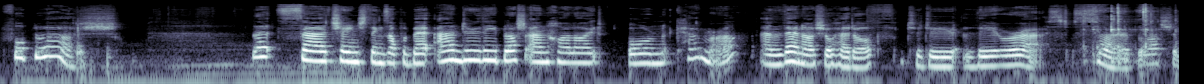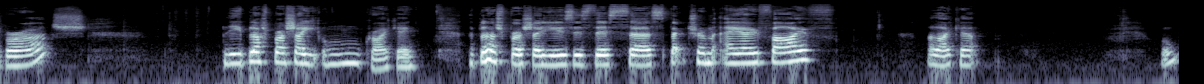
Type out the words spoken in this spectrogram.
for blush. Let's uh, change things up a bit and do the blush and highlight on camera and then I shall head off to do the rest. So, blush brush. The blush brush I, oh crikey. The blush brush I use is this uh, Spectrum A05. I like it. Oh,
